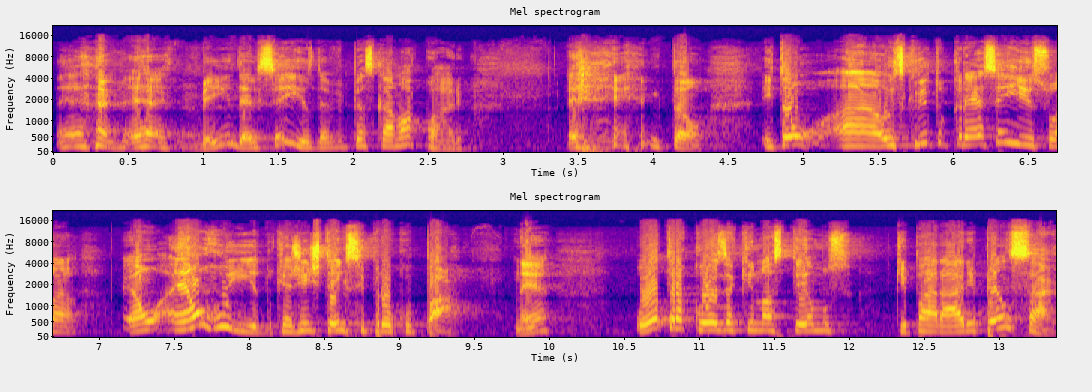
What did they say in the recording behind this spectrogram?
É, é, bem, deve ser isso, deve pescar no aquário. Então, então a, o escrito cresce é isso, é um, é um ruído que a gente tem que se preocupar. Né? Outra coisa que nós temos que parar e pensar.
